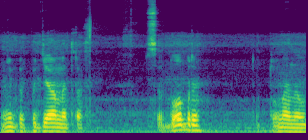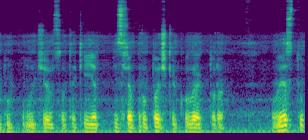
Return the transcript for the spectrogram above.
Ніби по діаметрах все добре. Тобто у мене тут вийшов такий я після проточки колектора виступ.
